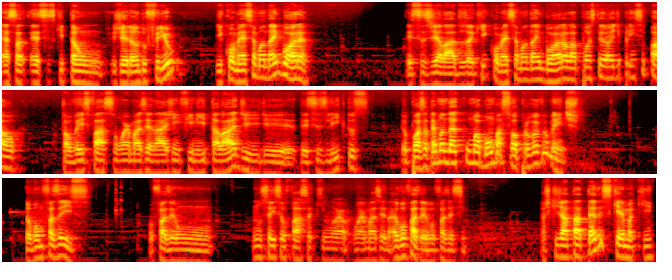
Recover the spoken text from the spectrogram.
Essa, esses que estão gerando frio e comece a mandar embora. Esses gelados aqui, comece a mandar embora lá pro asteroide principal. Talvez faça uma armazenagem infinita lá de, de desses líquidos. Eu posso até mandar com uma bomba só, provavelmente. Então vamos fazer isso. Vou fazer um... Não sei se eu faço aqui um, um armazenagem. Eu vou fazer, eu vou fazer sim. Acho que já tá até no esquema aqui.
